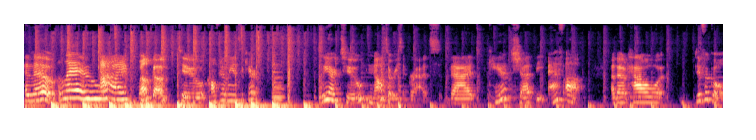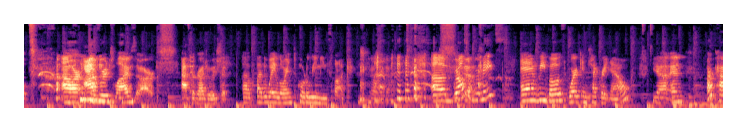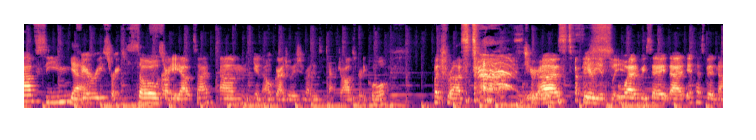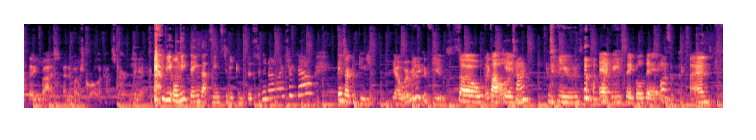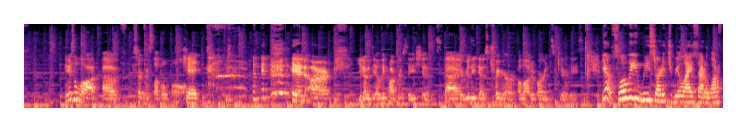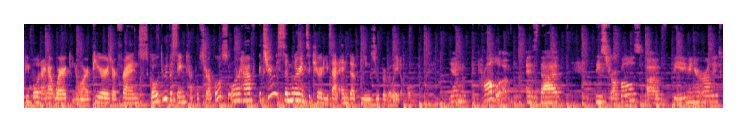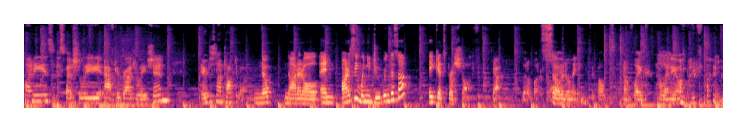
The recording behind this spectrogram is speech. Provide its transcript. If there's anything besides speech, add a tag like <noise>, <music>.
Hello. Hello. Hi. Welcome to Confidently Insecure. We are two not so recent grads that can't shut the F up about how difficult <laughs> our <laughs> average lives are after graduation. Uh, by the way, Lauren totally means fuck. No, I know. <laughs> um, we're also Yeah. roommates, and we both work in tech right now. Yeah, and our paths seem Yeah. very straight. So straight. from the outside. Um, you know, graduation right into tech jobs, pretty cool. But trust, <laughs> trust. Seriously. When we say that it has been nothing but an emotional roller coaster. the only thing that seems to be consistent in our lives right now is our confusion. Yeah, we're really confused. So Like fucking all the time? confused <laughs> every single day. Constantly. And there's a lot of surface level bull Shit. <laughs> in our you know daily conversations that really does trigger a lot of our insecurities. Yeah, slowly we started to realize that a lot of people in our network, you know, our peers, our friends, go through the same type of struggles or have extremely similar insecurities that end up being super relatable. Yeah, and the problem is that these struggles of being in your early 20s, especially after graduation, they're just not talked about. Nope, not at all. And honestly, when you do bring this up, it gets brushed off. Yeah, little butterfly. So annoying. What's it called? Snowflake, Millennium, Butterfly.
